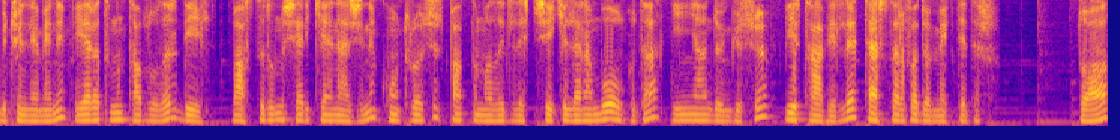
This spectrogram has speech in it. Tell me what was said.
bütünlemenin ve yaratımın tabloları değil. Bastırılmış her iki enerjinin kontrolsüz patlamalarıyla şekillenen bu olguda yin yang döngüsü bir tabirle ters tarafa dönmektedir. Doğal,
